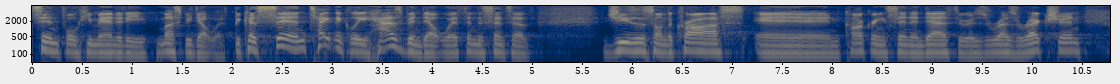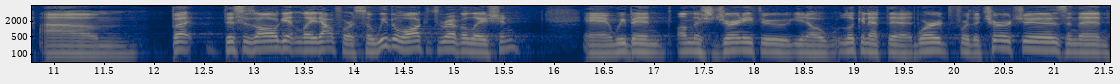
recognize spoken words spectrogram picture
sinful humanity must be dealt with. Because sin technically has been dealt with in the sense of Jesus on the cross and conquering sin and death through his resurrection. Um, but this is all getting laid out for us. So we've been walking through Revelation and we've been on this journey through, you know, looking at the word for the churches and then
